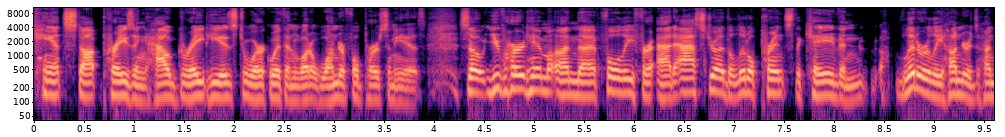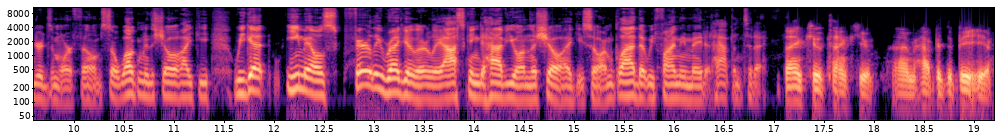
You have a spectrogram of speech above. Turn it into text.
can't stop praising how great he is to work with and what a wonderful person he is. So you've heard him on the Foley for Ad Astra, The Little Prince, The Cave, and literally hundreds, hundreds of more films. So welcome to the show, Heikki. We get emails fairly regularly asking to have you on the show, Heikki. So I'm glad that we finally made it happen today. Thank you, thank you. I'm happy to be here.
